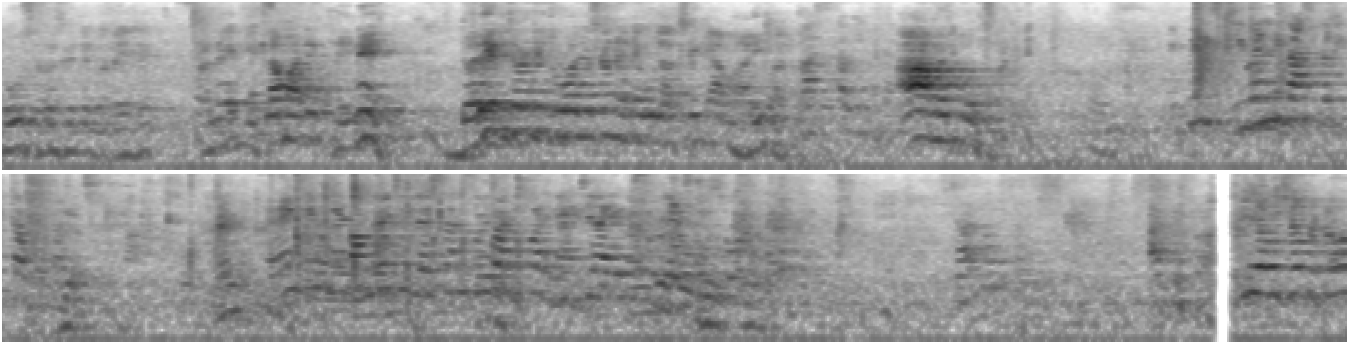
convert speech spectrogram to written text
બહુ સરસ રીતે બનાવી છે. અને એટલા માટે થઈને દરેક જણ જે જોવા જશે ને એને એવું લાગશે કે આ મારી વાત છે. આ અમે તો માટે. જીવનની વાસ્તવિકતા બતાવે Yes. છે thank you congratulation super duper hit જાય એવું શુભેચ્છા ચાલો કેટલી આવી છે બેટા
